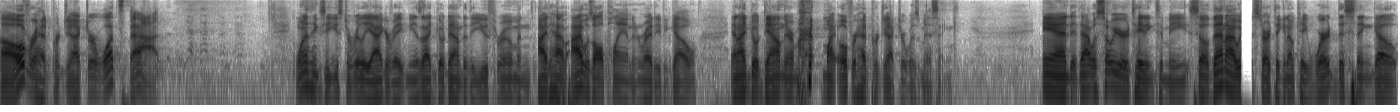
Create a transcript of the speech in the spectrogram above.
uh, overhead projector, what's that? One of the things that used to really aggravate me is I'd go down to the youth room and I'd have, I was all planned and ready to go. And I'd go down there, my, my overhead projector was missing. And that was so irritating to me. So then I would start thinking, okay, where'd this thing go?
